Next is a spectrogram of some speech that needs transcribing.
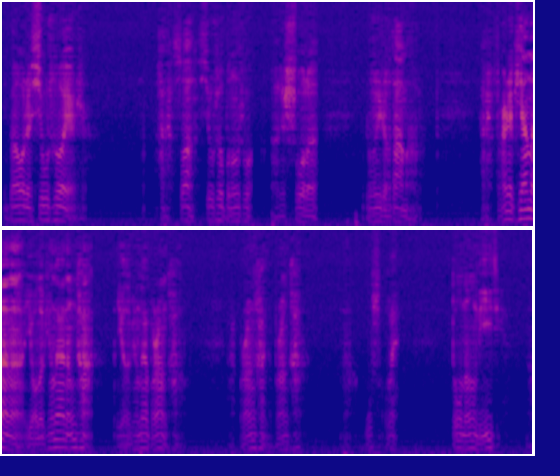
你包括这修车也是，嗨，算了，修车不能说啊，这说了。容易惹大麻烦。哎，反正这片子呢，有的平台能看，有的平台不让看，不让看就不让看，啊，无所谓，都能理解啊。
